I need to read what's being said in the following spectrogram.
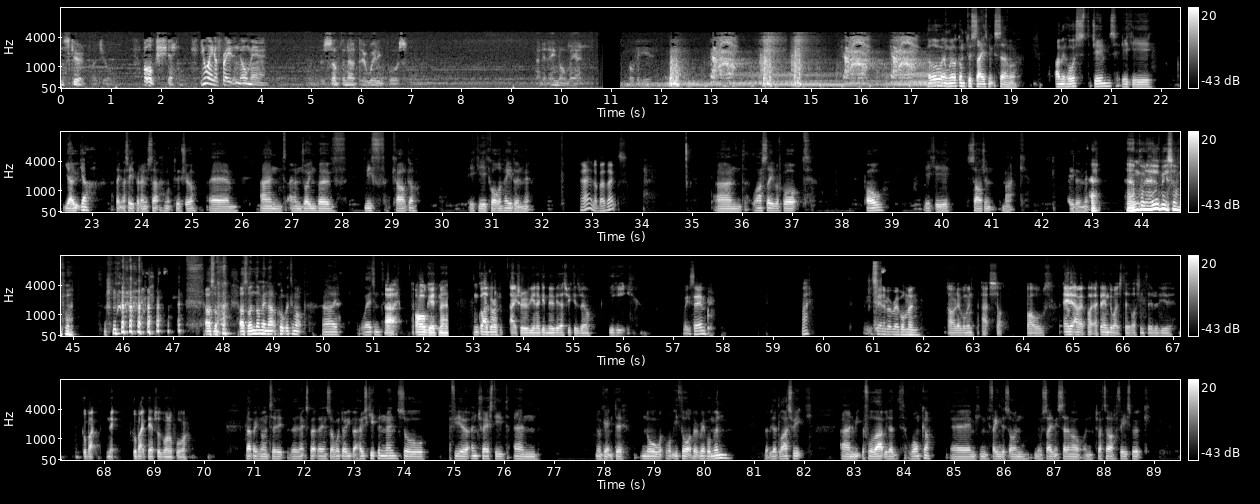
I'm scared, Poncho. Bullshit. You ain't afraid of no man. There's something out there waiting for us. And it ain't no man. Over here. Hello and welcome to Seismic Cinema. I'm your host, James, aka Yautja. I think that's how you pronounce that, I'm not too sure. Um, and I'm joined with Grief Carger, aka Colin. How you doing, mate? Yeah, not bad, thanks. And lastly, we've got Paul, aka Sergeant Mac. How you doing, mate? I'm gonna have me some fun. I was I was wondering when that quote would come up. Aye, legend. Ah, all good, man. I'm glad we're actually reviewing a good movie this week as well. Hee What you saying? What? What you saying about Rebel Moon? Oh, Rebel Moon, that sucked balls. Any, uh, but if anybody wants to listen to the review, go back Nick, go back to episode 104. that brings me on to the next bit then. So I'm going to do a wee bit of housekeeping then. So if you're interested in you know, getting to know what, what we thought about Rebel Moon that we did last week, and the week before that we did Wonka. Um, you can find us on you know Seismic Cinema on Twitter, Facebook.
